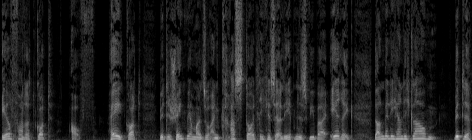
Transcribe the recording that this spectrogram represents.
Er fordert Gott auf. Hey Gott, bitte schenk mir mal so ein krass deutliches Erlebnis wie bei Erik, dann will ich an dich glauben. Bitte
